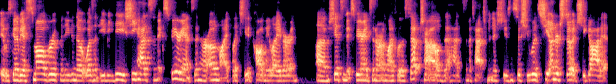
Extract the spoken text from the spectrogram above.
it was going to be a small group. And even though it wasn't EBD, she had some experience in her own life. Like she had called me later and um, she had some experience in her own life with a stepchild that had some attachment issues. And so she was, she understood, she got it.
